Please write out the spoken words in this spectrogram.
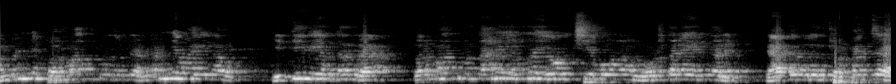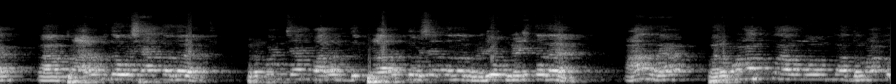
ಅನನ್ಯ, ಪರಮಾತ್ಮನ ಜೊತೆ ಅನನ್ಯವಾಗಿ ನಾವು ಇದ್ದೀವಿ ಅಂತಂದ್ರ ಪರಮಾತ್ಮ ತಾನೇ ಎಲ್ಲ ಯೋಗಕ್ಷೇಮವನ್ನು ನೋಡ್ತಾನೆ ಇರ್ತಾನೆ. ಯಾಕಂದ್ರೆ ಪ್ರಪಂಚ ಆ, ಪ್ರಾರಬ್ಧ ವಶಾತದ ಪ್ರಪಂಚ ಪ್ರಾರಬ್ಧ ಪ್ರಾರಬ್ಧ ಅದು ನಡೆಯೋ ನಡೀತದ. ಆದ್ರ ಪರಮಾತ್ಮ ಅನ್ನುವಂತಹದ್ದು ಮಾತ್ರ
